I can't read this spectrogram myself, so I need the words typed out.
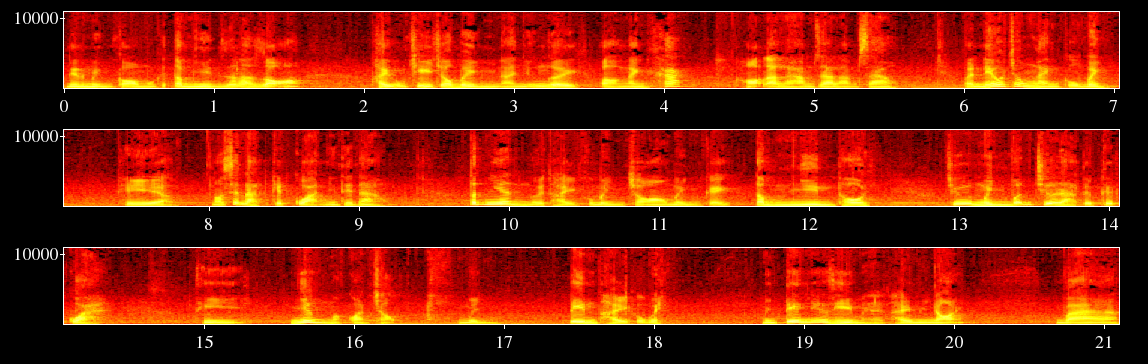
Nên mình có một cái tầm nhìn rất là rõ. Thầy cũng chỉ cho mình là những người ở ngành khác họ đã làm ra làm sao. Và nếu trong ngành của mình thì ờ, nó sẽ đạt kết quả như thế nào? Tất nhiên người thầy của mình cho mình cái tầm nhìn thôi chứ mình vẫn chưa đạt được kết quả thì nhưng mà quan trọng mình tin thầy của mình. Mình tin những gì mà thầy mình nói. Và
